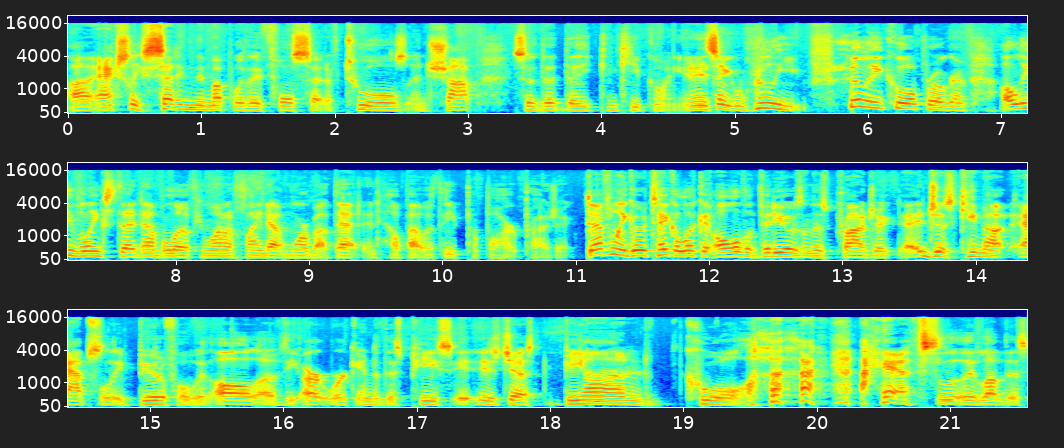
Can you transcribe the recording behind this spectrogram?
uh, actually setting them up with a full set of tools and shop so that they can keep going. And it's a really, really cool program. I'll leave links to that down below if you want to find out more about that and help out with the Purple Heart Project. Definitely go take a look at all the videos on this project. It just came out absolutely beautiful with all of the artwork into this piece. It is just beyond cool. I absolutely love this.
